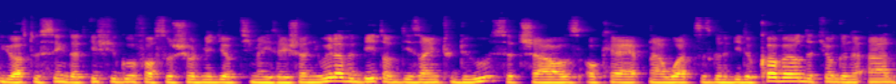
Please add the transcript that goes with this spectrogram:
you have to think that if you go for social media optimization, you will have a bit of design to do, such as, okay, now what is going to be the cover that you're going to add,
